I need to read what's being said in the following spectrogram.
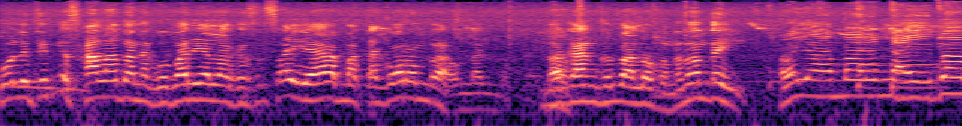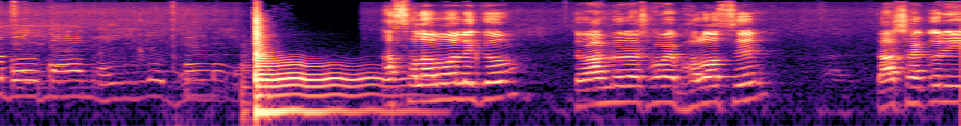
পলিথিনকে সালাদা নাকবো বাড়ি এলাকা চাইয়া মাথা গরম রাখুন লাগবো গান করব ভালো না নন দেই ওই আমার নাই বাবা না নাই আসসালামু আলাইকুম। তো আপনারা সবাই ভালো আছেন? তা আশা করি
